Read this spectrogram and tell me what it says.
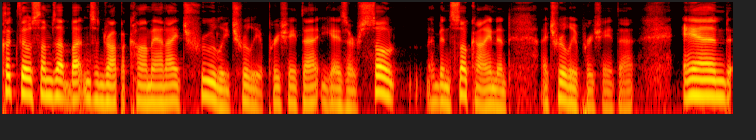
click those thumbs up buttons, and drop a comment. I truly, truly appreciate that. You guys are so have been so kind, and I truly appreciate that. And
